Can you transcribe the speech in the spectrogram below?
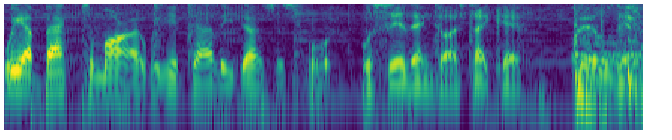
We are back tomorrow with your daily dose of sport. We'll see you then, guys. Take care. Building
